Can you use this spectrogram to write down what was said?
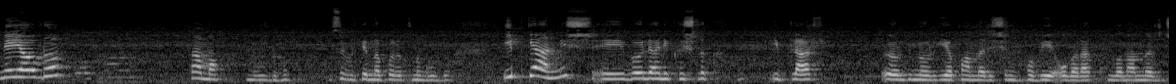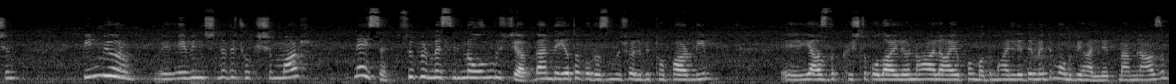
Ne yavrum? Tamam buldu. Süpürgenin aparatını buldu. İp gelmiş. E, böyle hani kışlık ipler örgü mörgü yapanlar için, hobi olarak kullananlar için. Bilmiyorum. E, evin içinde de çok işim var. Neyse süpürme silme olmuş ya. Ben de yatak odasını şöyle bir toparlayayım. E, yazlık kışlık olaylarını hala yapamadım, halledemedim. Onu bir halletmem lazım.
